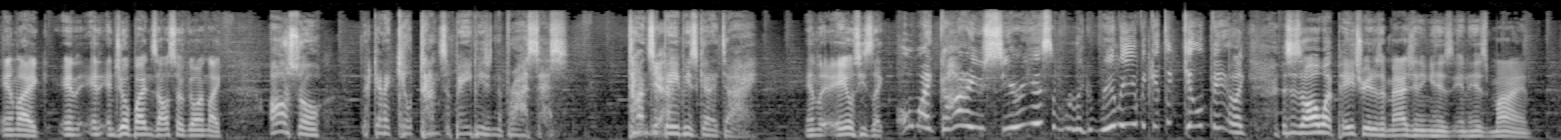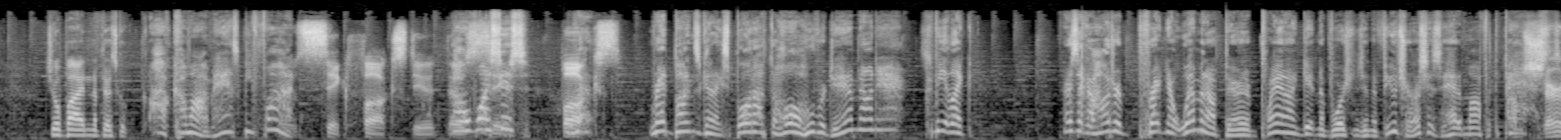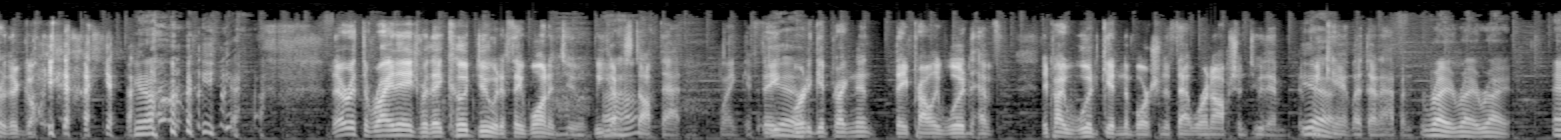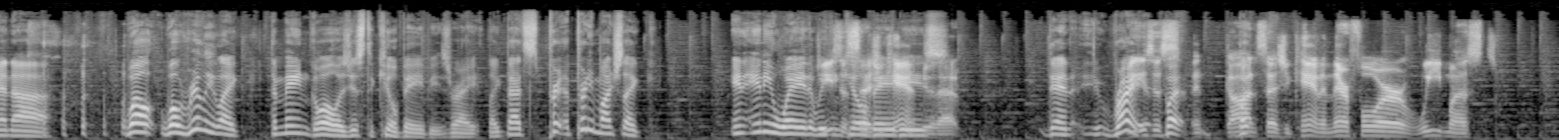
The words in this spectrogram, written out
and like, and and, and Joe Biden's also going like, also they're gonna kill tons of babies in the process, tons Yeah. of babies gonna die, and AOC's like, oh my god, are you serious? Like, really? We get to kill baby? Like, this is all what Patriot is imagining in his in his mind. Joe Biden up there's go, oh come on, man, it's be fun. Those sick fucks, dude. Oh, what's sick this? Fucks. Red Button's gonna explode off the whole Hoover Dam down there. It's gonna be like there's like a hundred pregnant women up there that plan on getting abortions in the future. Let's just head them off at the pass. I'm sure they're going. Yeah, yeah. You know, yeah. They're at the right age where they could do it if they wanted to. We got to Uh-huh. stop that. Like if they Yeah. were to get pregnant, they probably would have. They probably would get an abortion if that were an option to them. And Yeah. we can't let that happen. Right, right, right. And uh, well, well, really, like the main goal is just to kill babies, right? Like that's pre- pretty much like in any way that we Jesus can kill says babies. you can't do that. Then right, Jesus but and God but- says you can, and therefore we must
